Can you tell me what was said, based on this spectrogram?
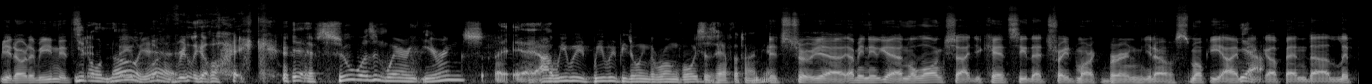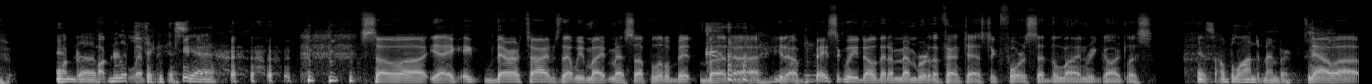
you know what I mean. It's You don't they know, look yeah. really alike. yeah, if Sue wasn't wearing earrings, uh, we would we would be doing the wrong voices half the time here. It's true, yeah. I mean, yeah, in the long shot, you can't see that trademark Byrne, you know, smoky eye Yeah. makeup and uh, lip. And pucker- uh, puckered lip, lip. thickness, yeah. so, uh, yeah, it, it, there are times that we might mess up a little bit, but, uh, you know, basically know that a member of the Fantastic Four said the line regardless. yes, a blonde member. Now, uh,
